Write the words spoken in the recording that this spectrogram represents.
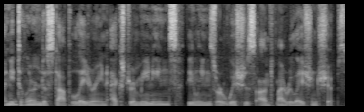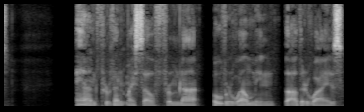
I need to learn to stop layering extra meanings, feelings, or wishes onto my relationships, and prevent myself from not overwhelming the otherwise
